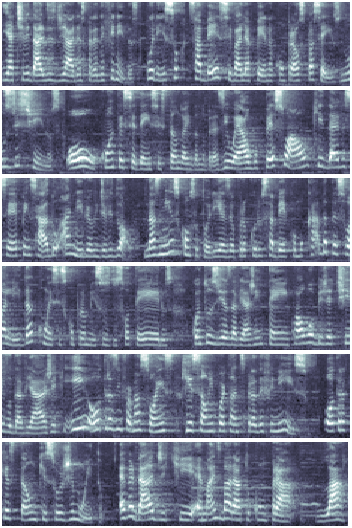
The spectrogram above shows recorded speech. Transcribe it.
e atividades diárias pré-definidas. Por isso, Saber se vale a pena comprar os passeios nos destinos ou com antecedência estando ainda no Brasil é algo pessoal que deve ser pensado a nível individual. Nas minhas consultorias eu procuro saber como cada pessoa lida com esses compromissos dos roteiros, quantos dias a viagem tem, qual o objetivo da viagem e outras informações que são importantes para definir isso. Outra questão que surge muito: é verdade que é mais barato comprar lá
